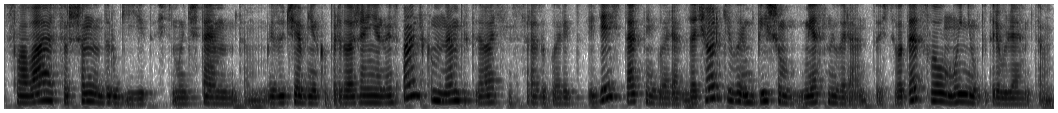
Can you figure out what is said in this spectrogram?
слова совершенно другие. То есть мы читаем там, из учебника предложение на испанском, нам преподаватель сразу говорит, здесь так не говорят. Зачеркиваем, пишем местный вариант. То есть вот это слово мы не употребляем. Там,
